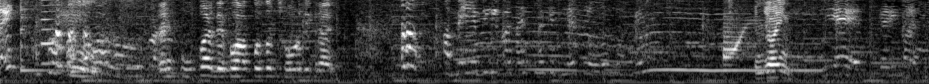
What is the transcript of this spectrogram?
Oh. Boy. फ्रेंड ऊपर देखो आपको तो छोड़ दिख रहा है। हमें ये भी नहीं पता इसमें कितने फ्लोर्स होंगे। Enjoying yes very much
